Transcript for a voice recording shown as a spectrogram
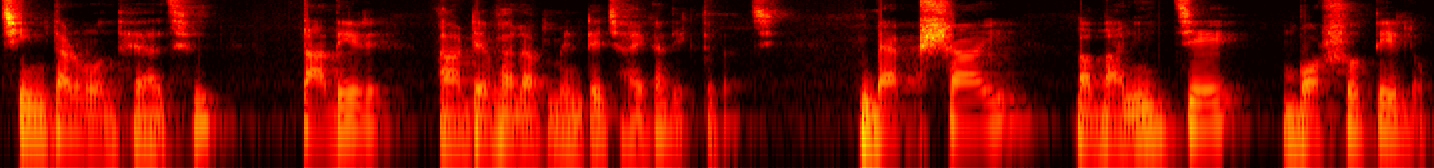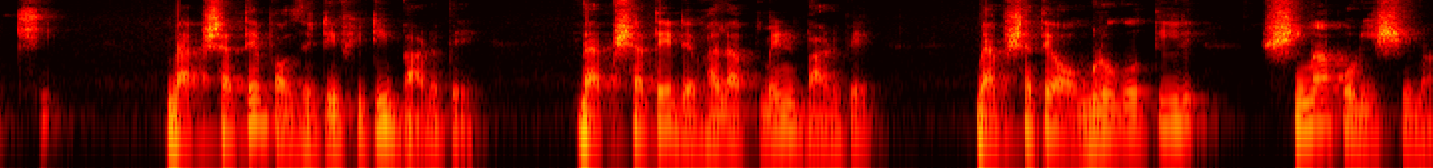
চিন্তার মধ্যে আছেন, তাদের ডেভেলপমেন্টের জায়গা দেখতে পাচ্ছি। ব্যবসায় বা বাণিজ্যে বসতে লক্ষ্মী। ব্যবসাতে পজিটিভিটি বাড়বে। ব্যবসাতে ডেভেলপমেন্ট বাড়বে। ব্যবসাতে অগ্রগতির সীমা পরিসীমা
